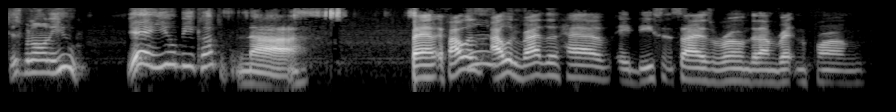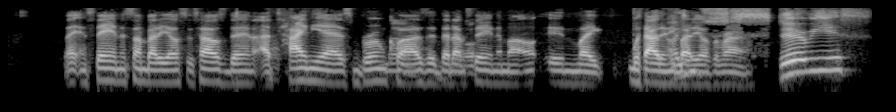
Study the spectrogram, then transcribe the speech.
just belong to you. Yeah, you'll be comfortable. Nah. Bam, if I was, I would rather have a decent sized room that I'm renting from, like, and staying in somebody else's house than a tiny ass broom No. closet that I'm No. staying in my own, in like without anybody Are you else around. Serious?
